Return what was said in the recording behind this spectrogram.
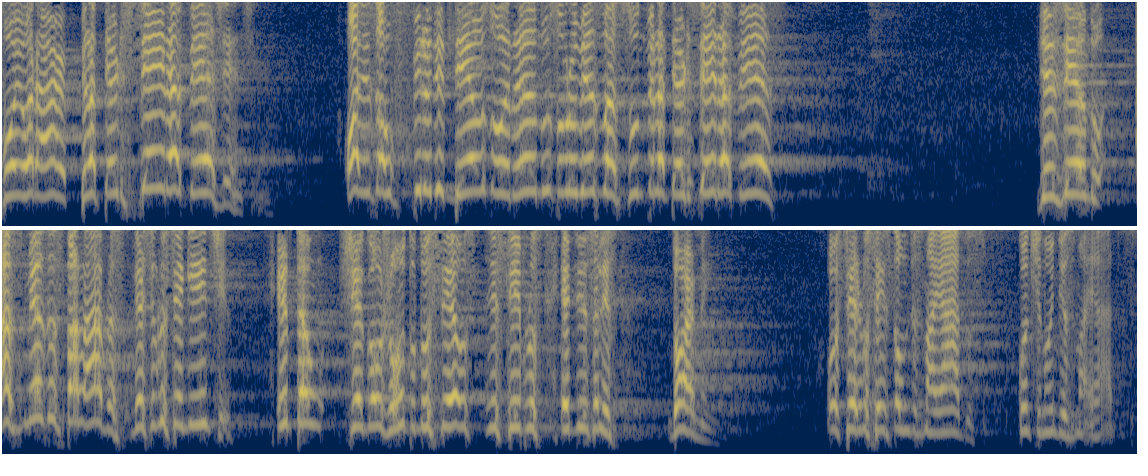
foi orar pela terceira vez, gente. Olha só, o Filho de Deus orando sobre o mesmo assunto pela terceira vez. dizendo as mesmas palavras. Versículo seguinte: Então chegou junto dos seus discípulos e disse-lhes: Dormem. Ou seja, vocês estão desmaiados. Continuem desmaiados.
